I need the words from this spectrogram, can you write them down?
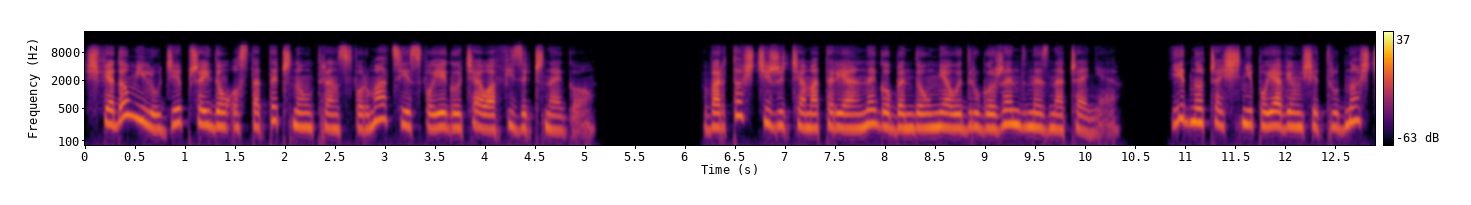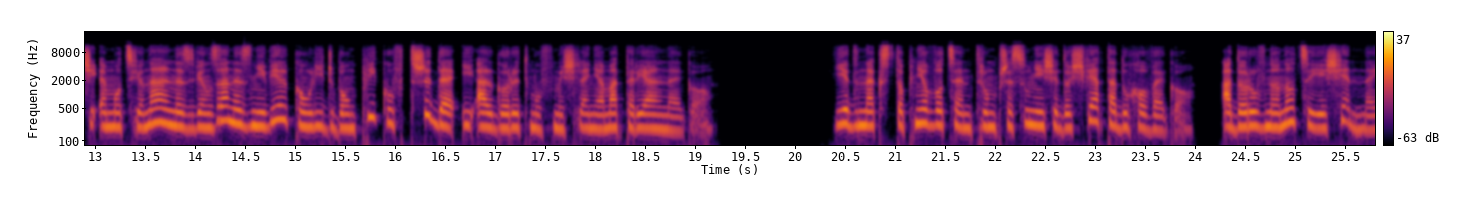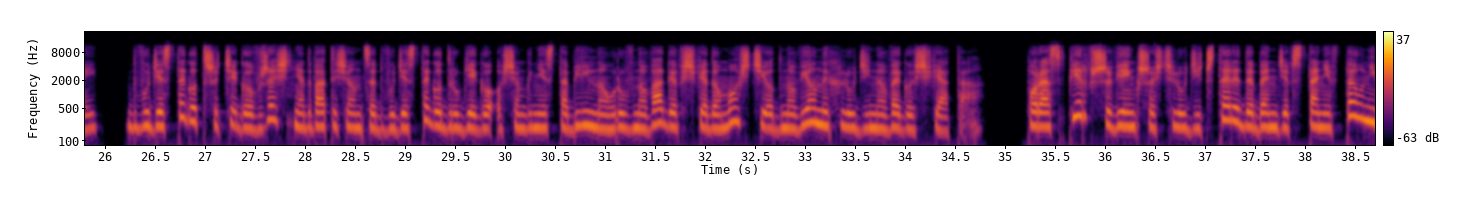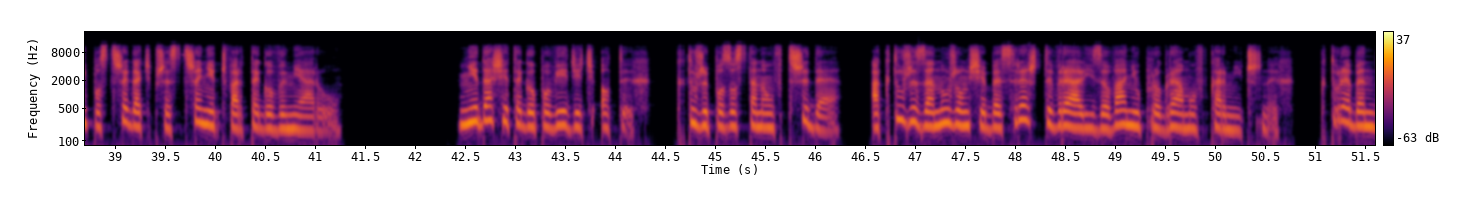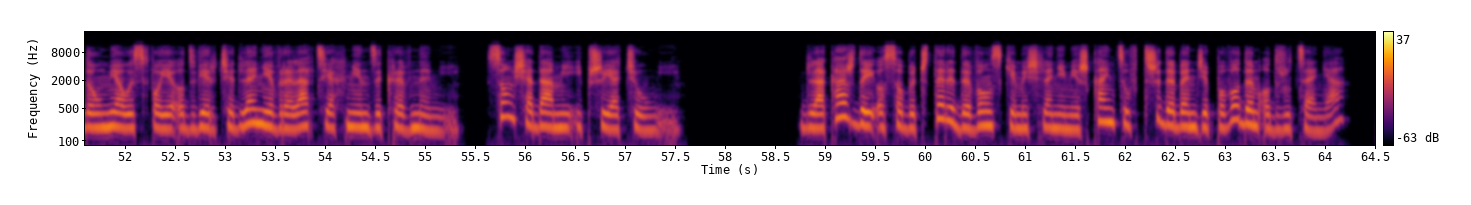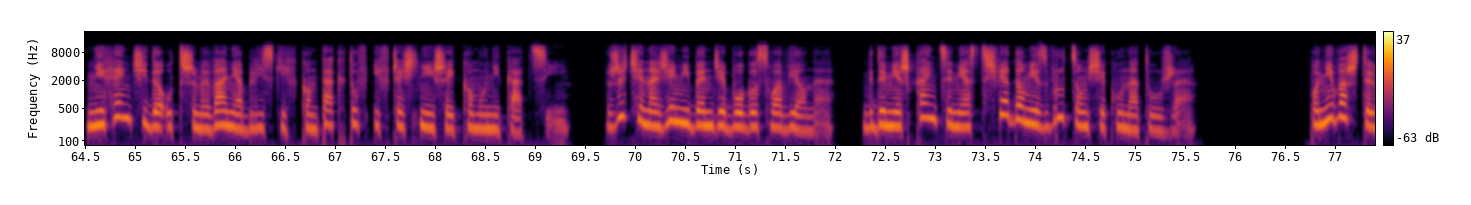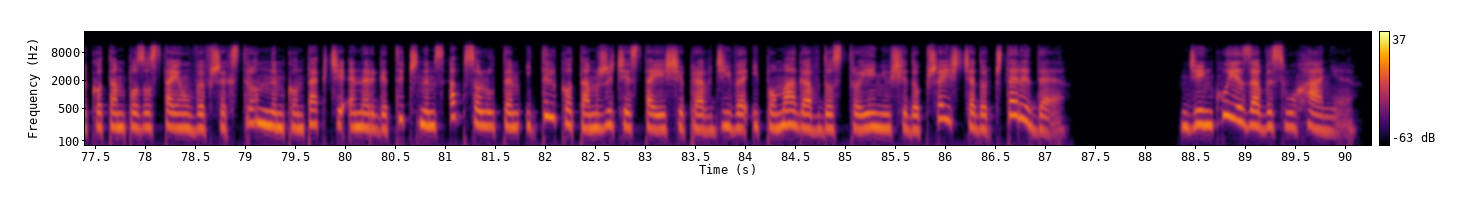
Świadomi ludzie przejdą ostateczną transformację swojego ciała fizycznego. Wartości życia materialnego będą miały drugorzędne znaczenie. Jednocześnie pojawią się trudności emocjonalne związane z niewielką liczbą plików 3D i algorytmów myślenia materialnego. Jednak stopniowo centrum przesunie się do świata duchowego, a do równonocy jesiennej 23 września 2022 osiągnie stabilną równowagę w świadomości odnowionych ludzi nowego świata. Po raz pierwszy większość ludzi 4D będzie w stanie w pełni postrzegać przestrzenie czwartego wymiaru. Nie da się tego powiedzieć o tych, którzy pozostaną w 3D, a którzy zanurzą się bez reszty w realizowaniu programów karmicznych, które będą miały swoje odzwierciedlenie w relacjach między krewnymi, sąsiadami i przyjaciółmi. Dla każdej osoby 4D wąskie myślenie mieszkańców 3D będzie powodem odrzucenia, niechęci do utrzymywania bliskich kontaktów i wcześniejszej komunikacji. Życie na Ziemi będzie błogosławione, gdy mieszkańcy miast świadomie zwrócą się ku naturze. Ponieważ tylko tam pozostają we wszechstronnym kontakcie energetycznym z absolutem i tylko tam życie staje się prawdziwe i pomaga w dostrojeniu się do przejścia do 4D. Dziękuję za wysłuchanie.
